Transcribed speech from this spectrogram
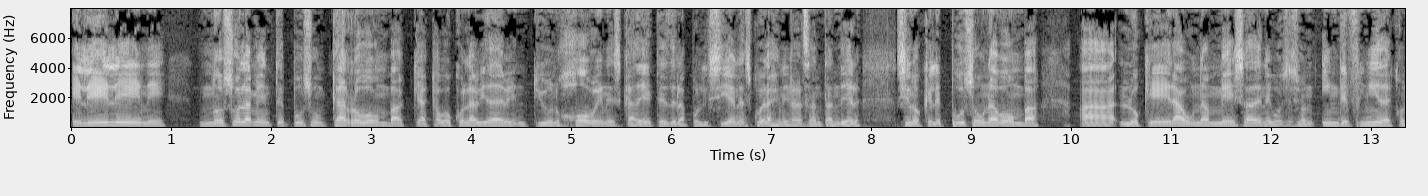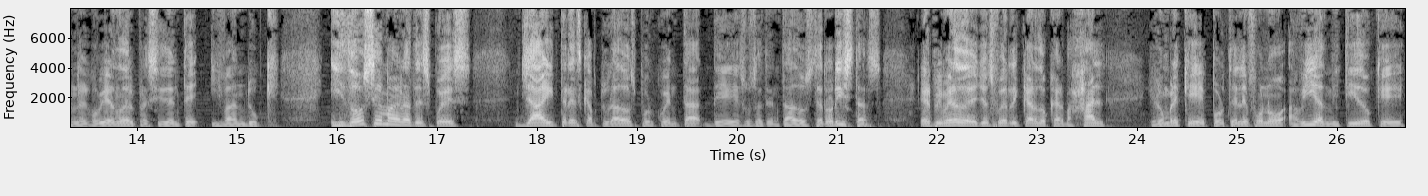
el ELN no solamente puso un carro bomba que acabó con la vida de 21 jóvenes cadetes de la policía en la Escuela General Santander, sino que le puso una bomba a lo que era una mesa de negociación indefinida con el gobierno del presidente Iván Duque. Y dos semanas después, ya hay tres capturados por cuenta de esos atentados terroristas. El primero de ellos fue Ricardo Carvajal, el hombre que por teléfono había admitido que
